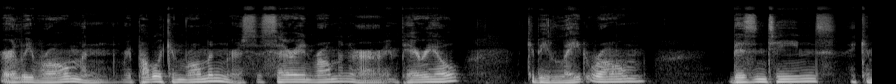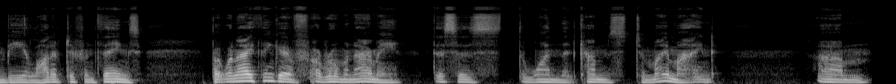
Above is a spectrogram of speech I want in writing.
early Rome and Republican Roman or Caesarian Roman or Imperial. It could be late Rome Byzantines. It can be a lot of different things. But when I think of a Roman army, this is the one that comes to my mind. Um,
